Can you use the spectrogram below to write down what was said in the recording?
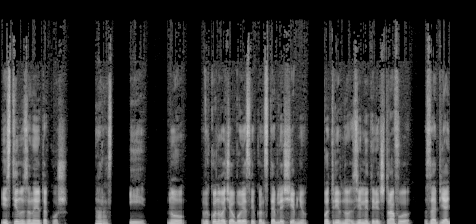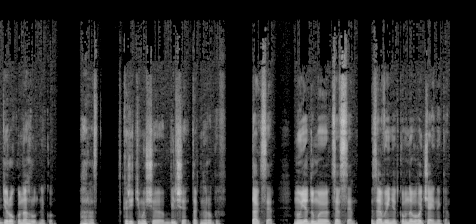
і стіну за нею також. Гаразд. І. Ну, виконувача обов'язків констебля щебню потрібно звільнити від штрафу за п'ять дірок у нагруднику. Гаразд. Скажіть йому, що більше так не робив. Так, сер. Ну, я думаю, це все. За винятком нового чайника.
